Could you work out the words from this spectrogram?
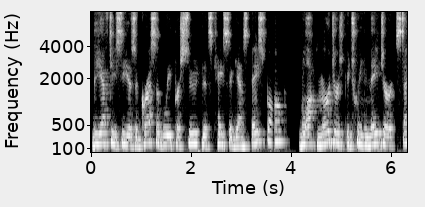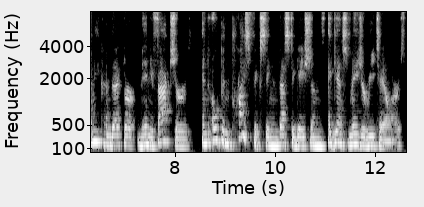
The FTC has aggressively pursued its case against Facebook, blocked mergers between major semiconductor manufacturers, and opened price fixing investigations against major retailers.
